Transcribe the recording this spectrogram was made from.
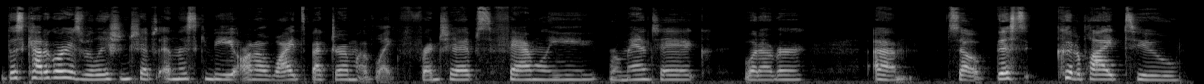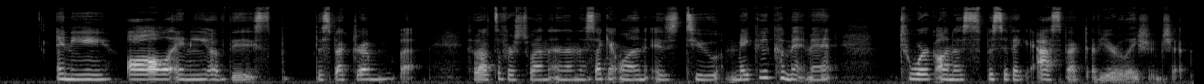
this category is relationships and this can be on a wide spectrum of like friendships, family, romantic, whatever. Um so this could apply to any all any of the the spectrum but so that's the first one and then the second one is to make a commitment to work on a specific aspect of your relationship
